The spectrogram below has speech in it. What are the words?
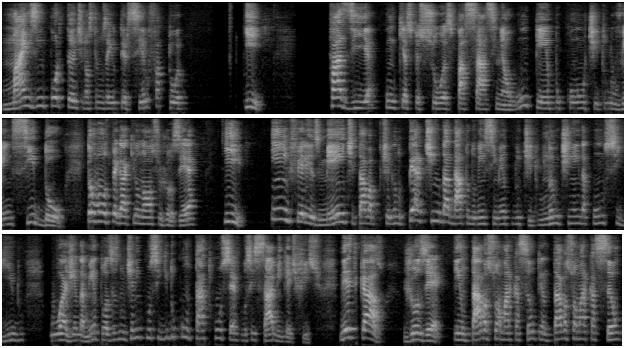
mais importante, nós temos aí o terceiro fator, que fazia com que as pessoas passassem algum tempo com o título vencido. Então vamos pegar aqui o nosso José, que infelizmente estava chegando pertinho da data do vencimento do título, não tinha ainda conseguido o agendamento, ou às vezes não tinha nem conseguido o contato com o CEF, vocês sabem que é difícil. Nesse caso, José tentava sua marcação, tentava sua marcação,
